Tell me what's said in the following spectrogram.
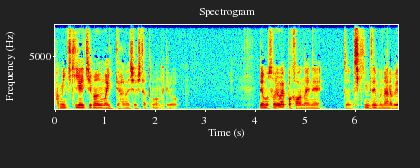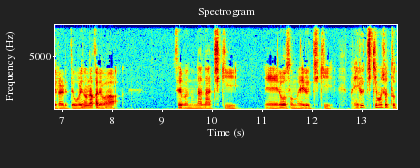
ァミチキが一番うまいって話をしたと思うんだけどでもそれはやっぱ変わんないね。そのチキン全部並べられて俺の中ではセブンの7チキ、えーローソンの L チキ L チキもちょっと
